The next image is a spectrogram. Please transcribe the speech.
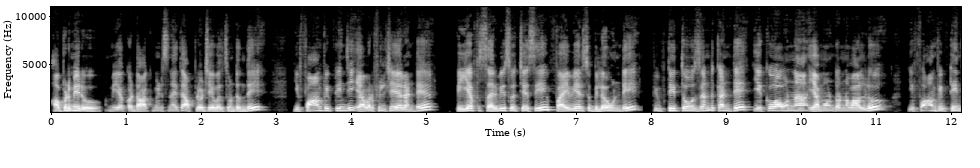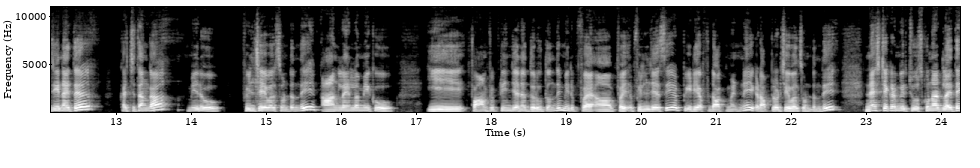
అప్పుడు మీరు మీ యొక్క డాక్యుమెంట్స్ని అయితే అప్లోడ్ చేయవలసి ఉంటుంది. ఈ ఫామ్ ఫిఫ్టీన్ జీ ఎవరు ఫిల్ చేయాలంటే పిఎఫ్ సర్వీస్ వచ్చేసి ఫైవ్ ఇయర్స్ బిలో ఉండి ఫిఫ్టీ థౌజండ్ కంటే ఎక్కువ ఉన్న అమౌంట్ ఉన్న వాళ్ళు ఈ ఫామ్ ఫిఫ్టీన్ జీని అయితే ఖచ్చితంగా మీరు ఫిల్ చేయవలసి ఉంటుంది. ఆన్లైన్లో మీకు ఈ ఫామ్ ఫిఫ్టీన్ జీ అనేది దొరుకుతుంది. మీరు ఫిల్ చేసి పీడిఎఫ్ డాక్యుమెంట్ని ఇక్కడ అప్లోడ్ చేయవలసి ఉంటుంది. నెక్స్ట్ ఇక్కడ మీరు చూసుకున్నట్లయితే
